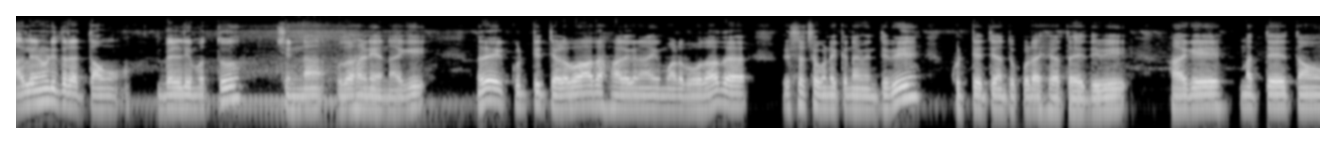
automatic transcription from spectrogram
ಆಗಲೇ ನೋಡಿದರೆ ತಾವು ಬೆಳ್ಳಿ ಮತ್ತು ಚಿನ್ನ ಉದಾಹರಣೆಯನ್ನಾಗಿ. ಅಂದರೆ ಕುಟ್ಟಿ ತೆಳುವಾದ ಹಾಳೆಗಳನ್ನಾಗಿ ಮಾಡಬಹುದಾದ ವಿಶೇಷ ಗುಣಕ್ಕೆ ನಾವೆಂತೀವಿ ಕುಟ್ಯತೆ ಅಂತ ಕೂಡ ಹೇಳ್ತಾ ಇದ್ದೀವಿ. ಹಾಗೆ ಮತ್ತೆ ತಾವು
